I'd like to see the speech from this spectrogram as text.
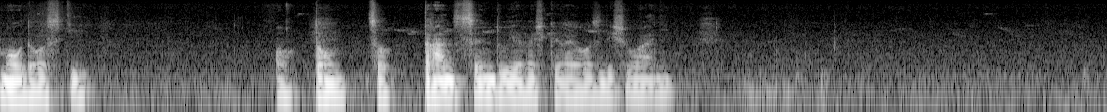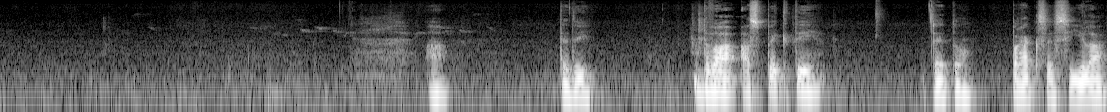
moudrostí o tom, co transcenduje veškeré rozlišování. Tedy dva aspekty této praxe síla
